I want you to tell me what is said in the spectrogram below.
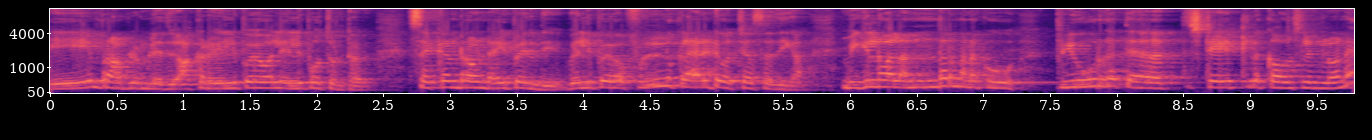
ఏం ప్రాబ్లం లేదు. అక్కడ వెళ్ళిపోయే వాళ్ళు వెళ్ళిపోతుంటారు. సెకండ్ రౌండ్ అయిపోయింది. వెళ్ళిపోయే ఫుల్ క్లారిటీ వచ్చేస్తుంది ఇక. మిగిలిన వాళ్ళందరూ మనకు ప్యూర్గా స్టేట్ కౌన్సిలింగ్లోనే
